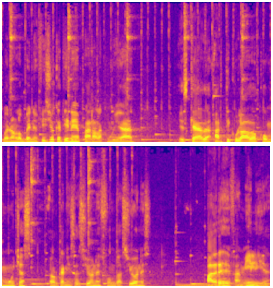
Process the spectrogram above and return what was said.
Bueno, los beneficios que tiene para la comunidad es que ha articulado con muchas organizaciones, fundaciones, padres de familia,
